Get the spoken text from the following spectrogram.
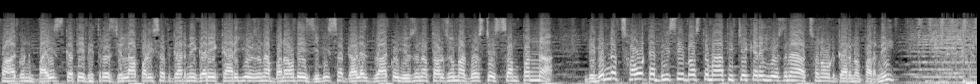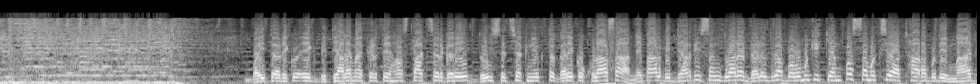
फागुन बाइस गतेभित्र जिल्ला परिषद गर्ने गरी कार्ययोजना बनाउँदै जीविस डडेलधुराको योजना तर्जुमा गोष्ठी सम्पन्न। विभिन्न छवटा विषयवस्तुमाथि टेकेर योजना छनौट गर्नुपर्ने। बैतडीको एक विद्यालयमा कृत्य हस्ताक्षर गरी दुई शिक्षक नियुक्त गरेको खुलासा। नेपाल विद्यार्थी संघद्वारा डडेलधुरा बहुमुखी क्याम्पस समक्ष अठार बुधे माग।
